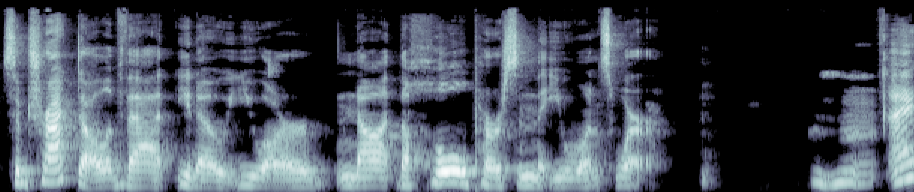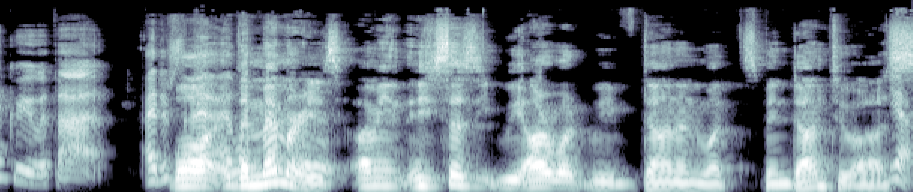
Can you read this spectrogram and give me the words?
subtract all of that you know you are not the whole person that you once were. Mhm. i agree with that I just well, I- I the memories. I mean, he says we are what we've done and what's been done to us. Yeah.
